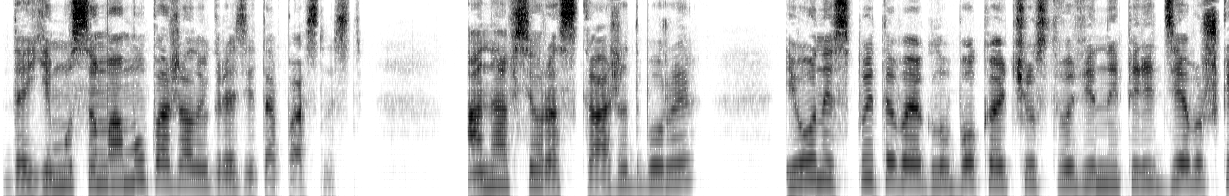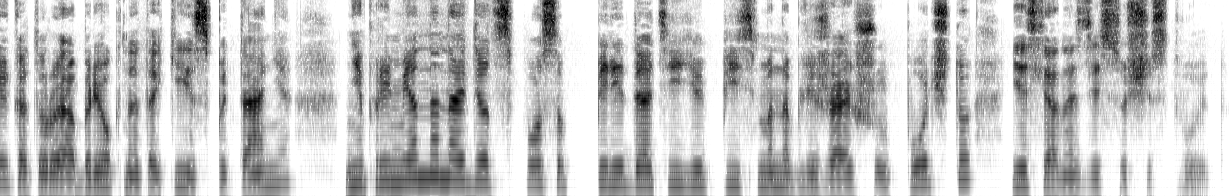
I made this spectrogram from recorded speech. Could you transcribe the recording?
Да ему самому, пожалуй, грозит опасность. Она все расскажет Буре, и он, испытывая глубокое чувство вины перед девушкой, которую обрек на такие испытания, непременно найдет способ передать ее письма на ближайшую почту, если она здесь существует.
